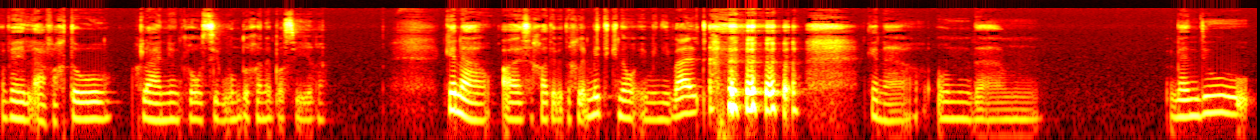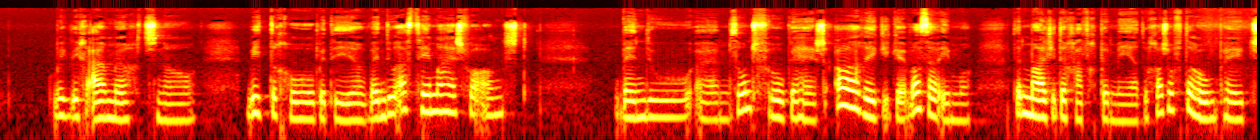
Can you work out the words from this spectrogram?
Weil einfach da kleine und große Wunder können passieren Genau, also ich habe wieder ein bisschen mitgenommen in meine Welt. genau, und ähm, wenn du wirklich auch möchtest noch weiterkommen bei dir, wenn du ein Thema hast von Angst, wenn du ähm, sonst Fragen hast, Anregungen, was auch immer, dann melde dich doch einfach bei mir. Du kannst auf der Homepage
